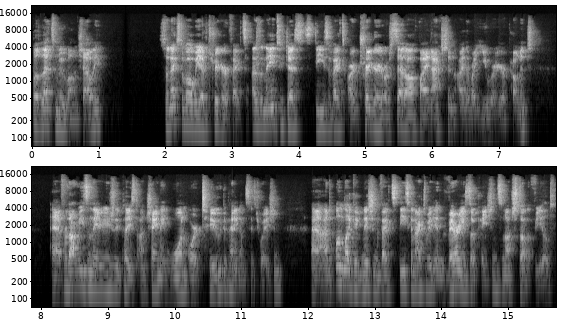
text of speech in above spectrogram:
But let's move on, shall we? So next of all, we have trigger effects. As the name suggests, these effects are triggered or set off by an action either by you or your opponent. Uh, for that reason, they are usually placed on chain link 1 or 2, depending on situation. Uh, and unlike ignition effects, these can activate in various locations, not just on the field.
